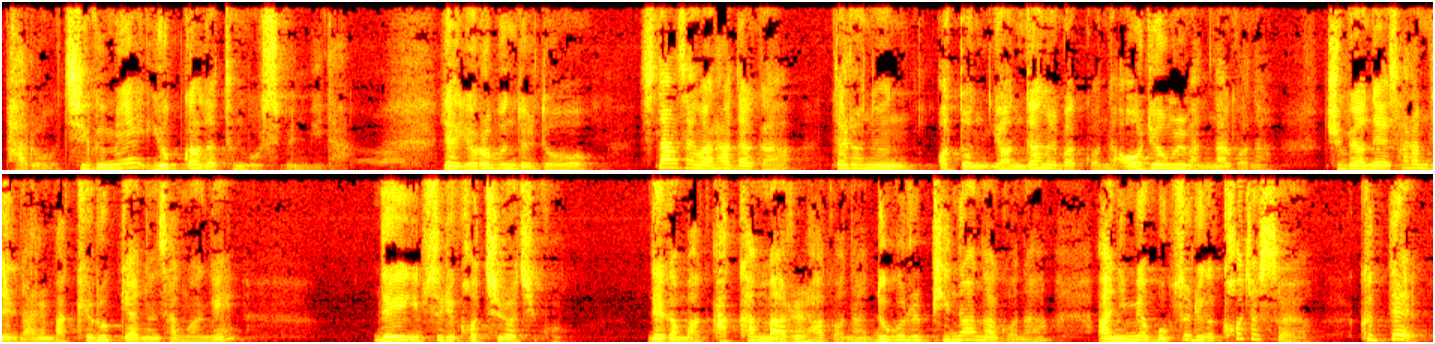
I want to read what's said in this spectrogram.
바로 지금의 욥과 같은 모습입니다. 야 여러분들도 신앙생활 하다가 때로는 어떤 연단을 받거나 어려움을 만나거나 주변의 사람들이 나를 막 괴롭게 하는 상황에 내 입술이 거칠어지고 내가 막 악한 말을 하거나 누구를 비난하거나 아니면 목소리가 커졌어요. 그때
